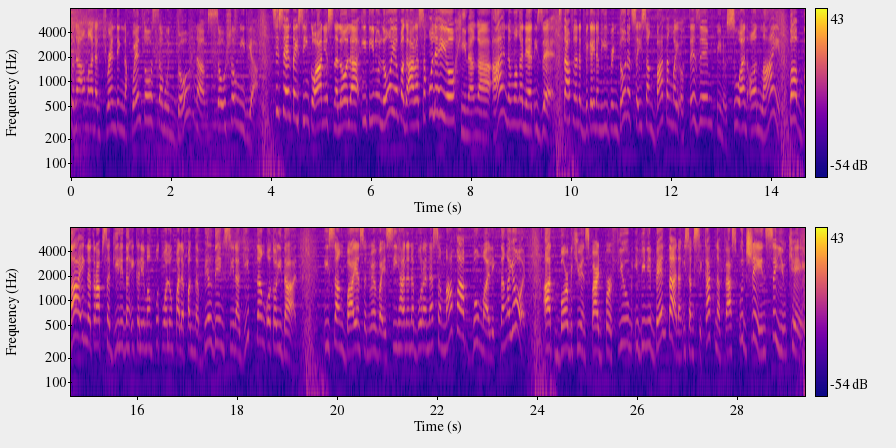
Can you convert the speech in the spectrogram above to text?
Ito na ang mga nag-trending na kwento sa mundo ng social media. 65 anyos na lola, itinuloy ang pag-aaral sa kolehiyo, hinangaan ng mga netizen. Staff na nagbigay ng libreng donut sa isang batang may autism, pinusuan online. Babaeng natrap sa gilid ng ikalimamputwalong palapag na building, sinagip ng otoridad. Isang bayan sa Nueva Ecija na nabura na sa mapa, bumalik na ngayon. At barbecue-inspired perfume, ibinibenta ng isang sikat na fast food chain sa UK.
